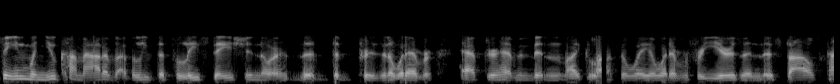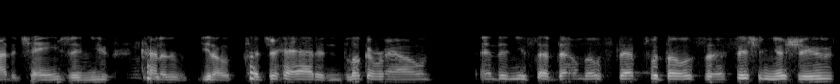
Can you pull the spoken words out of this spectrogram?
scene when you come out of I believe the police station or the the prison or whatever after having been like locked away or whatever for years and the styles kind of changed and you kind of you know touch your hat and look around and then you step down those steps with those uh, fish in your shoes.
